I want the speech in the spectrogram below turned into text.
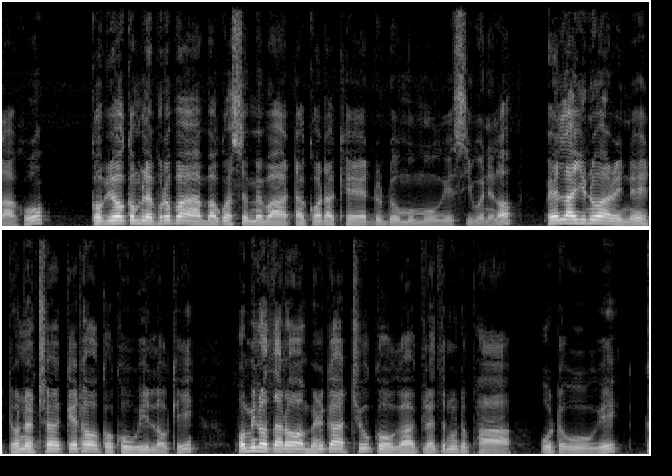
လာကိုကောပြောကမလပရပါဘကွာစမေဘာတကောတခဲဒူဒူမူမူရေစီဝနေလောဖဲလာယူနိုအရီနေဒေါ်နယ်ထရန့်ကဲထောကခိုဝီလော်ကီဖော်မီလိုတာတော့အမေရိကထူကောကကလတနုတဖာအိုတိုကေက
